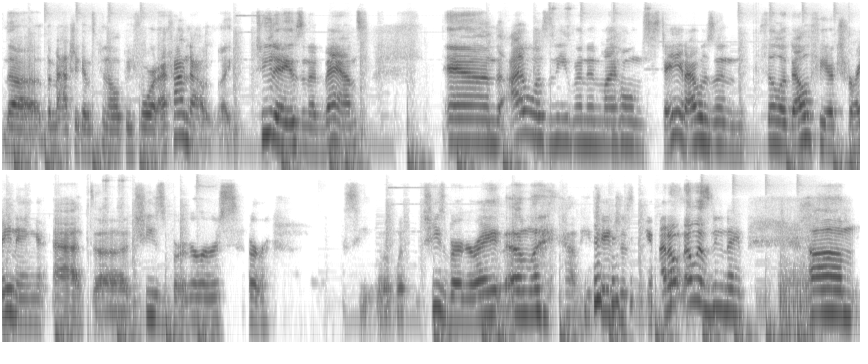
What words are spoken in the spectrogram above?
the the match against Penelope Ford, I found out like two days in advance, and I wasn't even in my home state. I was in Philadelphia training at uh, Cheeseburgers or see what, what cheeseburger, right? I'm like, how he changed his name? I don't know his new name. Um,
